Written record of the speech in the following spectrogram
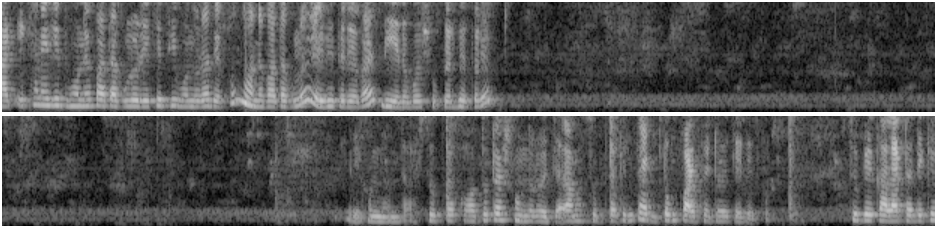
আর এখানে যে ধনে পাতাগুলো রেখেছি বন্ধুরা, দেখুন, ধনে পাতাগুলো এর ভেতরে এবার দিয়ে দেবো স্যুপের ভেতরে। দেখুন মনটা স্যুপটা কতটা সুন্দর হয়েছে, আর আমার স্যুপটা কিন্তু একদম পারফেক্ট হয়েছে দেখুন। স্যুপের কালারটা দেখে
